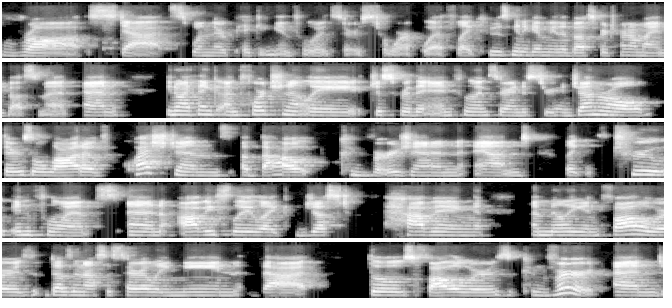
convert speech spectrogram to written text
raw stats when they're picking influencers to work with, like who's going to give me the best return on my investment. And you know, I think unfortunately, just for the influencer industry in general, there's a lot of questions about conversion and like true influence. And obviously, like just having a million followers doesn't necessarily mean that those followers convert. And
